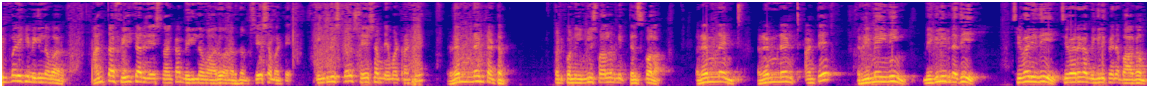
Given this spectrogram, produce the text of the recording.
చివరికి మిగిలిన వారు. అంత ఫిల్టర్ చేసినాక మిగిలిన వారు అని అర్థం. శేషం అంటే. ఇంగ్లీష్లో శేషం ఏమంటారు అంటే రెమ్నెంట్ అంటారు. బట్ కొన్ని ఇంగ్లీష్ పదాలు మీకు తెలుసుకోవాలా? రెమ్నెంట్ రెమ్నెంట్ అంటే రిమైనింగ్ మిగిలినది చివరిది చివరిగా మిగిలిపోయిన భాగం.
